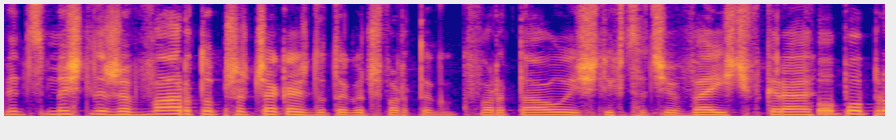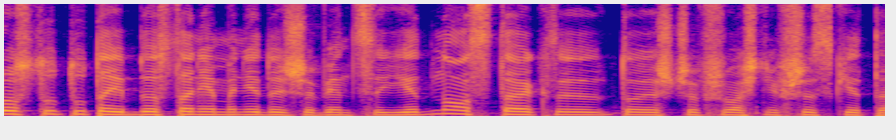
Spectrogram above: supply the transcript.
więc myślę, że warto przeczekać do tego czwartego kwartału, jeśli chcecie wejść w grę, bo po prostu tutaj dostaniemy nie dość, że więcej jednostek, to- to jeszcze właśnie wszystkie te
